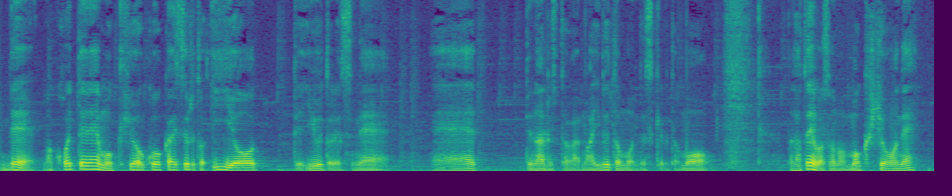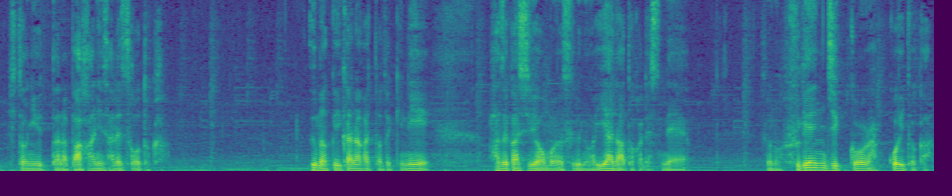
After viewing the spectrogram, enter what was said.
で、まあ、こうやってね目標を公開するといいよって言うとですねえーってなる人がまあいると思うんですけれども例えばその目標をね人に言ったらバカにされそうとかうまくいかなかった時に恥ずかしい思いをするのが嫌だとかですね。その不言実行がかっこいいとか。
